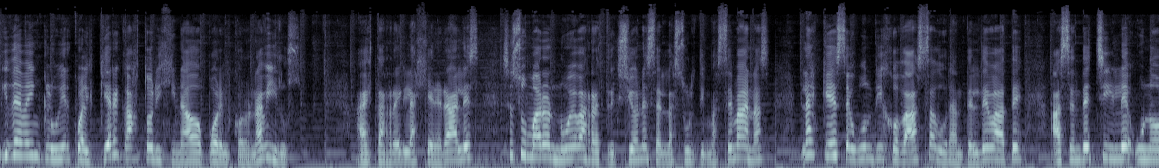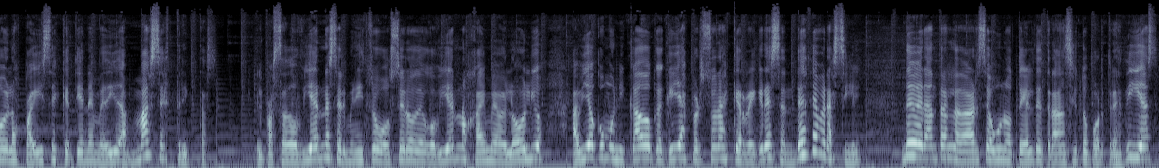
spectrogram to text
y debe incluir cualquier gasto originado por el coronavirus. A estas reglas generales se sumaron nuevas restricciones en las últimas semanas, las que, según dijo Daza durante el debate, hacen de Chile uno de los países que tiene medidas más estrictas. El pasado viernes, el ministro vocero de gobierno, Jaime Belolio, había comunicado que aquellas personas que regresen desde Brasil deberán trasladarse a un hotel de tránsito por tres días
